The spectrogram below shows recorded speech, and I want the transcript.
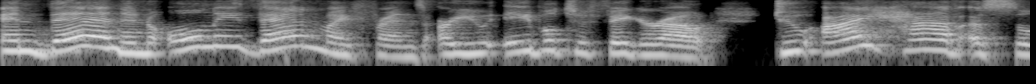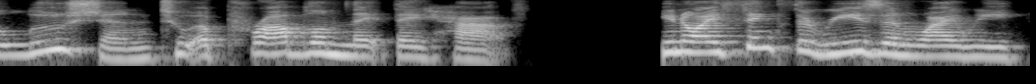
And then, and only then, my friends, are you able to figure out do I have a solution to a problem that they have? You know, I think the reason why we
